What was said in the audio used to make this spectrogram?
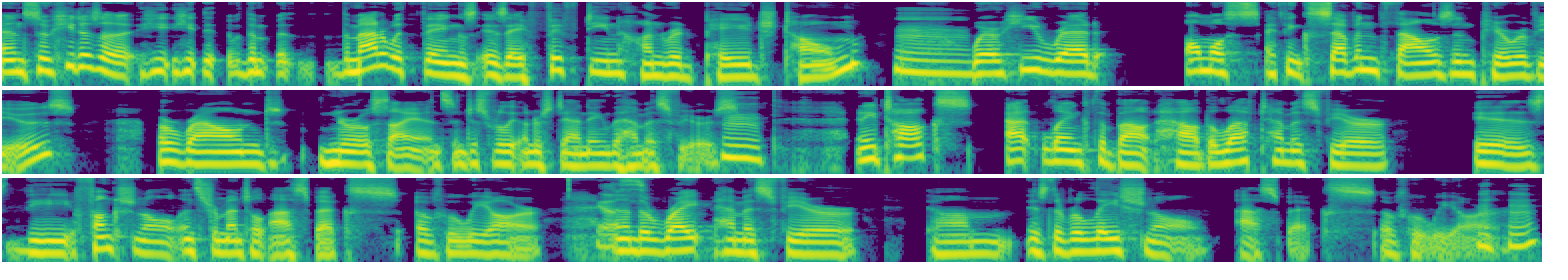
And so he does a he, he the the matter with things is a 1500 page tome Hmm. where he read almost I think 7000 peer reviews around neuroscience and just really understanding the hemispheres. Mm. And he talks at length about how the left hemisphere is the functional instrumental aspects of who we are Yes. and the right hemisphere um, is the relational aspects of who we are Mhm.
